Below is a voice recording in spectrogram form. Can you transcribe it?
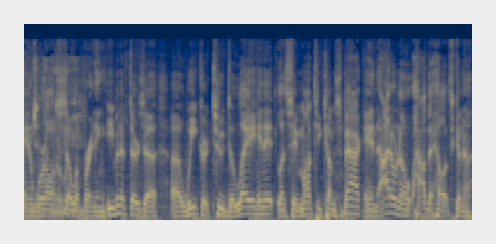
and we're all celebrating. Even if there's a, a week or two delay in it, let's say Monty comes back, and I don't know how the hell it's going to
